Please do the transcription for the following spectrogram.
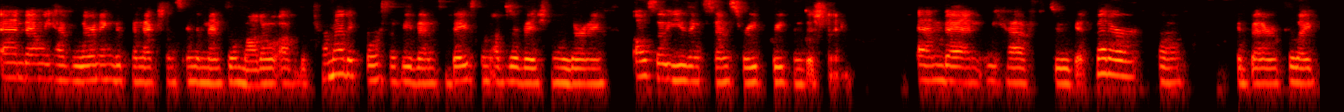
And then we have learning the connections in the mental model of the traumatic course of events based on observational learning, also using sensory preconditioning. And then we have to get better, uh, get better to like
